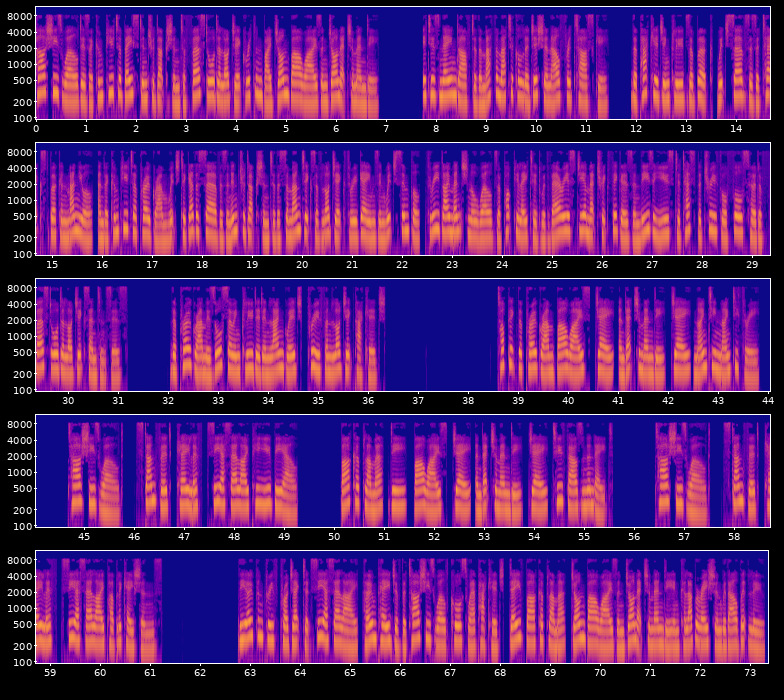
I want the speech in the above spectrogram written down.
Tarski's World is a computer-based introduction to first-order logic written by John Barwise and John Etchemendy. It is named after the mathematical logician Alfred Tarski. The package includes a book, which serves as a textbook and manual, and a computer program which together serve as an introduction to the semantics of logic through games in which simple, three-dimensional worlds are populated with various geometric figures and these are used to test the truth or falsehood of first-order logic sentences. The program is also included in language, proof and logic package. Topic the program Barwise, J., and Etchemendy, J. 1993. Tarski's World. Stanford, Calif., CSLIPUBL. Barker Plummer, D., Barwise, J., and Etchemendy, J. 2008. Tarski's World. Stanford, Calif., CSLI Publications. The OpenProof project at CSLI, home page of the Tarski's World courseware package, Dave Barker Plummer, John Barwise and John Etchemendy in collaboration with Albert Liu.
